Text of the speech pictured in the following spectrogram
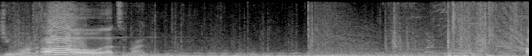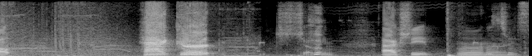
Do you want? Oh, that's a mine. Oh, hacker! Just joking. Actually, oh, Let's nice.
